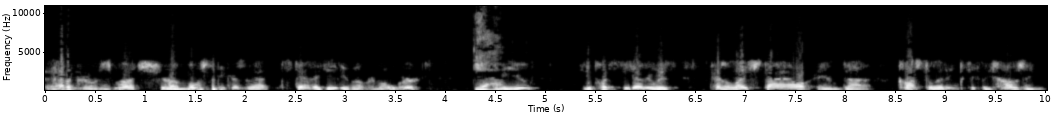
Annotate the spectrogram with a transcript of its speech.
that haven't grown as much, uh, mostly because of that stat I gave you about remote work. Yeah, I mean, you you put it together with kind of lifestyle and uh, cost of living, particularly housing.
